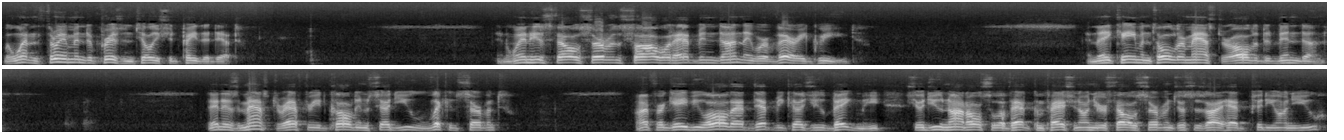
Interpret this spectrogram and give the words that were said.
but went and threw him into prison till he should pay the debt. And when his fellow servants saw what had been done, they were very grieved. And they came and told their master all that had been done. Then his master, after he had called him, said, You wicked servant, I forgave you all that debt because you begged me. Should you not also have had compassion on your fellow servant just as I had pity on you?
